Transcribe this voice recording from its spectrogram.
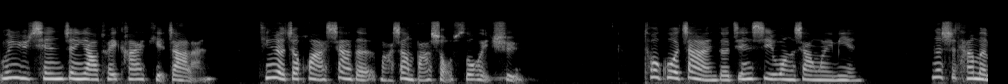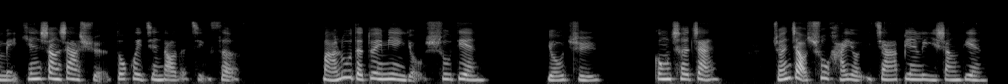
温玉谦正要推开铁栅栏，听了这话，吓得马上把手缩回去。透过栅栏的间隙望向外面，那是他们每天上下学都会见到的景色。马路的对面有书店、邮局、公车站，转角处还有一家便利商店，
